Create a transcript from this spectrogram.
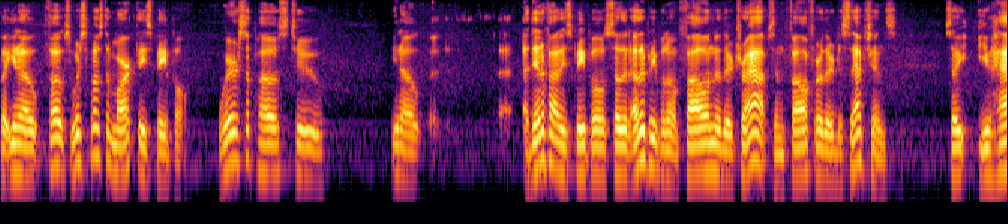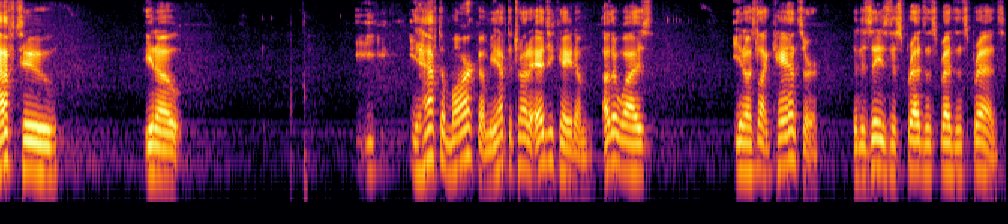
But, you know, folks, we're supposed to mark these people. We're supposed to, you know, uh, identify these people so that other people don't fall into their traps and fall for their deceptions. So you have to, you know, you have to mark them. You have to try to educate them. Otherwise, you know, it's like cancer. The disease just spreads and spreads and spreads.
